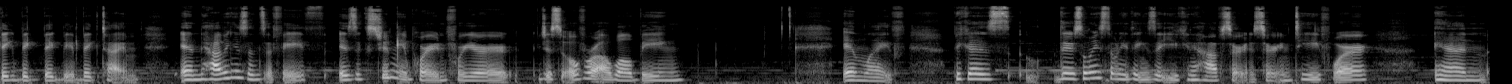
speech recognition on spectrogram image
Big, big, big, big, big time. And having a sense of faith is extremely important for your just overall well being in life. Because there's only so many things that you can have certain certainty for. And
